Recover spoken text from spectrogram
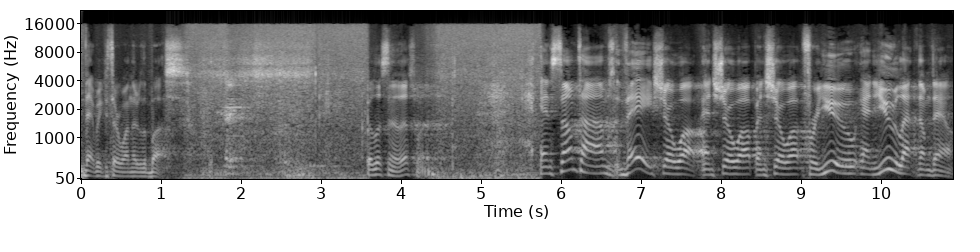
that we could throw under the bus. But listen to this one. And sometimes they show up and show up and show up for you, and you let them down.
